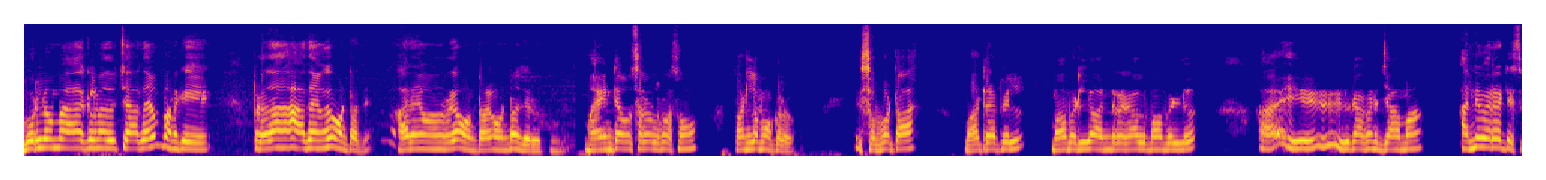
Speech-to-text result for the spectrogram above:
గొర్రెలు మేకల మీద వచ్చే ఆదాయం మనకి ప్రధాన ఆదాయంగా ఉంటుంది. ఆదాయం ఉంటా ఉండడం జరుగుతుంది. మా ఇంటి అవసరాల కోసం పండ్ల మొక్కలు సపోటా వాటర్ యాపిల్ మామిడిలు అన్ని రకాల మామిళ్ళు ఇవి కాకుండా జామ అన్ని వెరైటీస్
